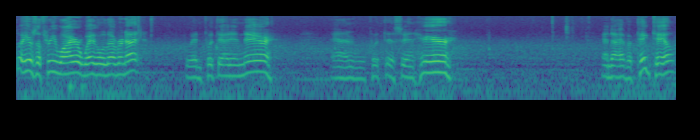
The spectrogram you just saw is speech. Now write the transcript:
So here's a three wire Wago lever nut. Go ahead and put that in there. And we'll put this in here. And I have a pigtail.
